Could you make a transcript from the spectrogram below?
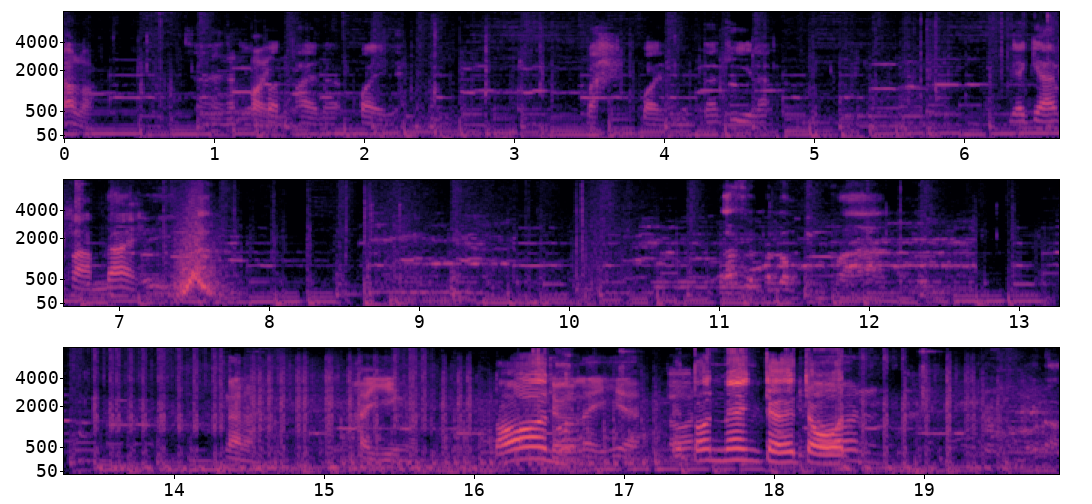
อ้าวเหรอใช่งั้นเดี๋ยวปล่อย ปลอดภัยแล้วปล่อยเลยไปปล่อยหมดหน้าที่แล้ว แยกย้ายฟาร์มได้ ล่าสุดมันลงพิงฟ้านั่นน่ะใครยิงอะต้นเจออะไรเฮียไอ้ต้นแม่งเจอโจทย์รู้หรอ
